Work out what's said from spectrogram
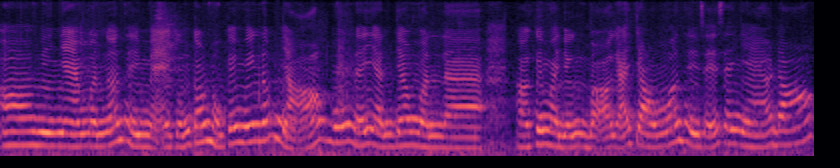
Ờ, vì nhà mình á thì mẹ cũng có một cái miếng đất nhỏ muốn để dành cho mình là ờ, khi mà dựng vợ gả chồng á thì sẽ xây nhà ở đó.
